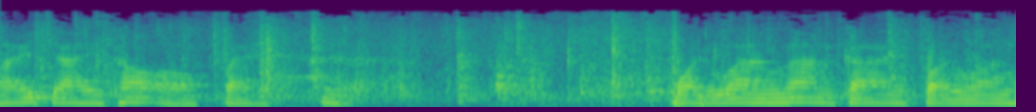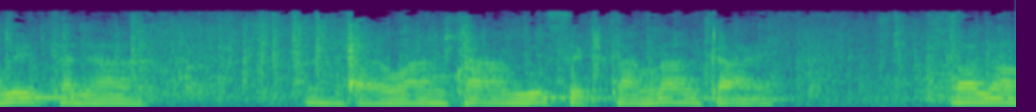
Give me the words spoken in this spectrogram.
หายใจเข้าออกไป ปล่อยวางร่างกาย ปล่อยวางเวทนา ปล่อยวางความรู้สึกทางร่างกาย เพราะเรา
